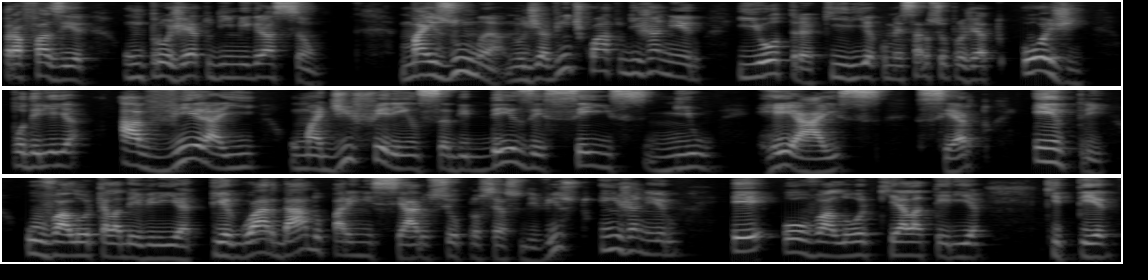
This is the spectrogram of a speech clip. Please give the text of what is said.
para fazer um projeto de imigração, mais uma no dia 24 de janeiro e outra que iria começar o seu projeto hoje, poderia haver aí uma diferença de 16 mil reais, certo? Entre o valor que ela deveria ter guardado para iniciar o seu processo de visto em janeiro e o valor que ela teria que ter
